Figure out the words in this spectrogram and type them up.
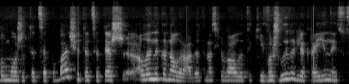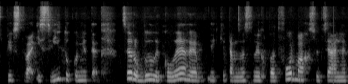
ви можете це побачити. Це теж, але не канал Рада транслювали такий важливий для країни і суспільства і світу комітет. Це робили колеги, які там на своїх платформах соціальних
